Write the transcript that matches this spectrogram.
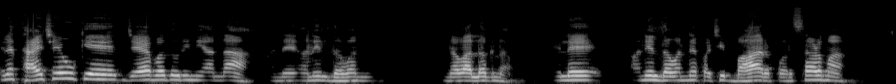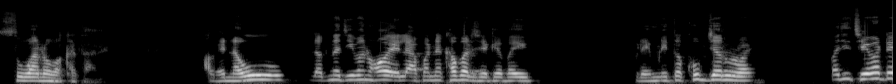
એટલે થાય છે એવું કે જયા બહાદુરીની આ ના અને અનિલ ધવન નવા લગ્ન, એટલે અનિલ ધવનને પછી બહાર પરસાળમાં સુવાનો વખત આવે હવે નવું લગ્ન જીવન હોય એટલે આપણને ખબર છે કે ભાઈ પ્રેમની તો ખૂબ જરૂર હોય. પછી છેવટે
